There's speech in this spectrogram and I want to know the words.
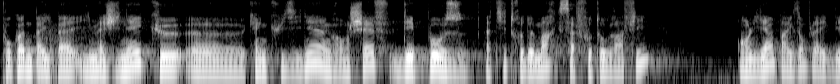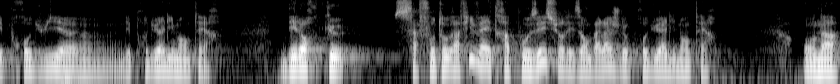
Pourquoi ne pas imaginer que, euh, qu'un cuisinier, un grand chef, dépose à titre de marque sa photographie en lien, par exemple, avec des produits, euh, des produits alimentaires Dès lors que sa photographie va être apposée sur des emballages de produits alimentaires. On a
